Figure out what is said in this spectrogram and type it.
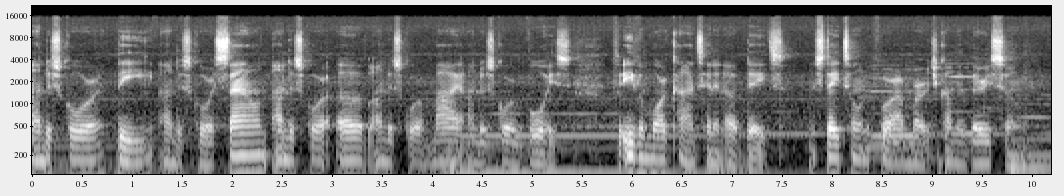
underscore the underscore sound underscore of underscore my underscore voice for even more content and updates. And stay tuned for our merch coming very soon.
